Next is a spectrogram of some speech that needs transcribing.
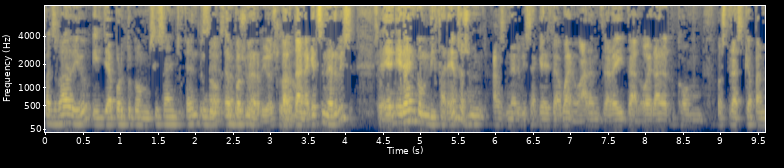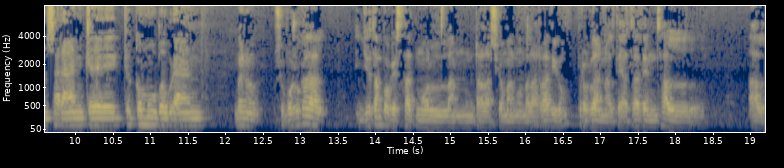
faig ràdio i ja porto com 6 anys fent-ho Sí, no? em poso nerviós Clar. per tant aquests nervis e- eren com diferents o són els nervis aquells de bueno ara entraré i tal o era com ostres què pensaran que, que, com ho veuran Bueno, suposo que jo tampoc he estat molt en relació amb el món de la ràdio, però clar, en el teatre tens el, el,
